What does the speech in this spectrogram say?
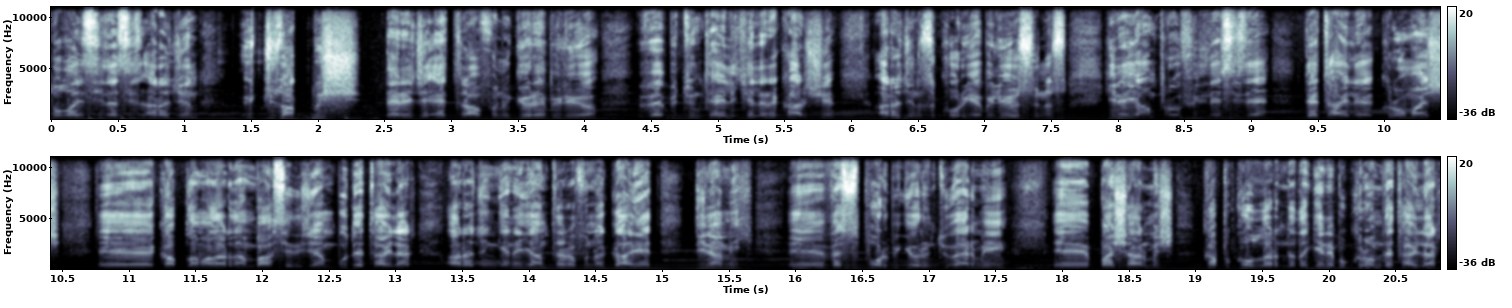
Dolayısıyla siz aracın 360 derece etrafını görebiliyor ve bütün tehlikelere karşı aracınızı koruyabiliyorsunuz. Yine yan profilde size detaylı kromaj e, kaplamalardan bahsedeceğim. Bu detaylar aracın gene yan tarafına gayet dinamik e, ve spor bir görüntü vermeyi e, başarmış. Kapı kollarında da gene bu krom detaylar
